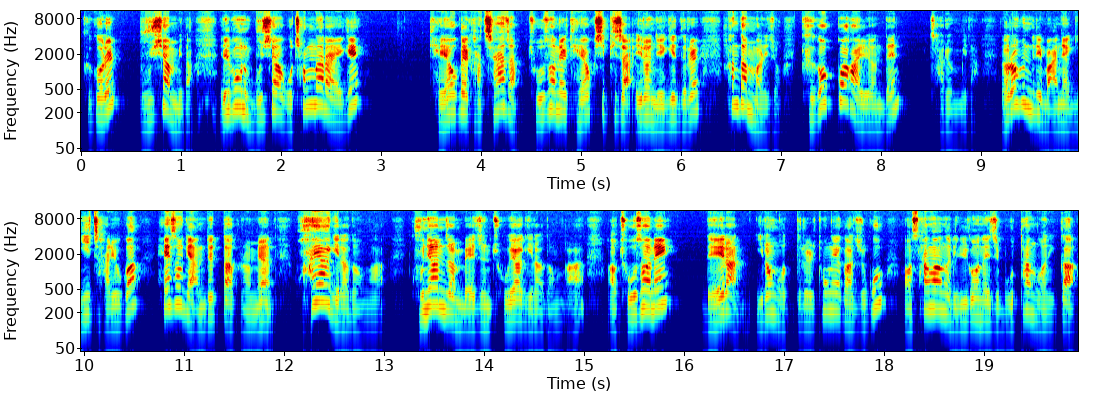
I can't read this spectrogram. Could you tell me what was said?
그거를 무시합니다. 일본은 무시하고 청나라에게 개혁을 같이 하자, 조선을 개혁시키자 이런 얘기들을 한단 말이죠. 그것과 관련된 자료입니다. 여러분들이 만약 이 자료가 해석이 안 됐다 그러면 화약이라던가 9년 전 맺은 조약이라던가 어, 조선의 내란 이런 것들을 통해 가지고 어, 상황을 읽어내지 못한 거니까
